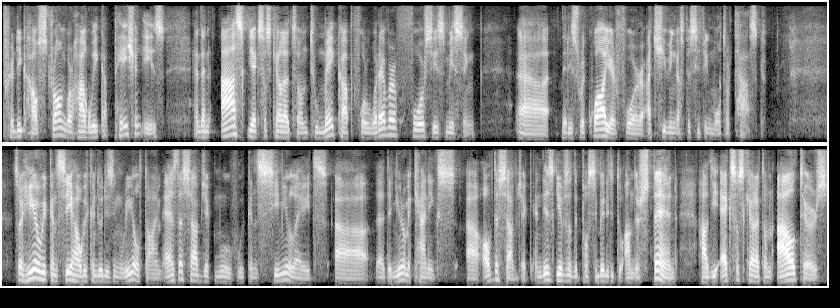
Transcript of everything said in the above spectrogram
predict how strong or how weak a patient is, and then ask the exoskeleton to make up for whatever force is missing uh, that is required for achieving a specific motor task. So here we can see how we can do this in real time. As the subject moves, we can simulate uh, the neuromechanics uh, of the subject, and this gives us the possibility to understand how the exoskeleton alters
